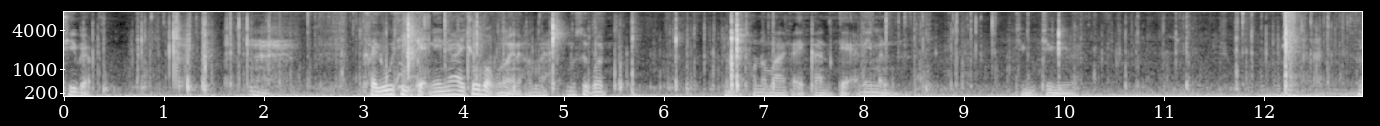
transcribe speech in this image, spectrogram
ที่แบบ ใครรู้วิธีแกะง่ายๆช่วยบอกหน่อยนะครับนะรู้สึกว่ามันทรมานกับไอการแกะนี่มันจริงๆ แท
